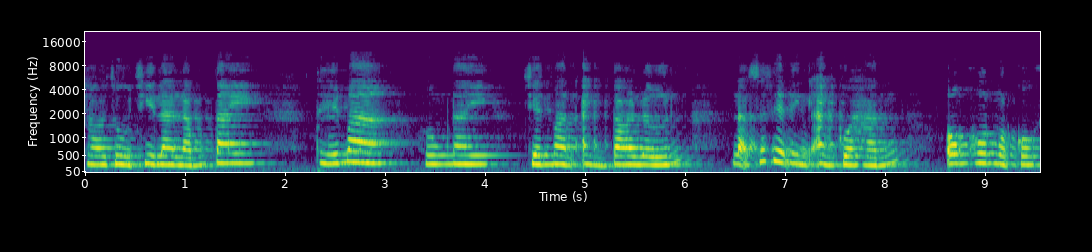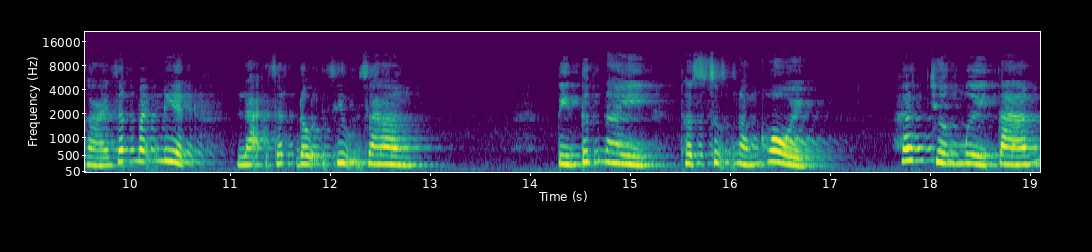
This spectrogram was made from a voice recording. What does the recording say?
cho dù chỉ là lắm tay. Thế mà, hôm nay trên màn ảnh to lớn lại xuất hiện hình ảnh của hắn ôm hôn một cô gái rất mãnh liệt, lại rất đội dịu dàng. Tin tức này thật sự nóng hổi. Hết chương 18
